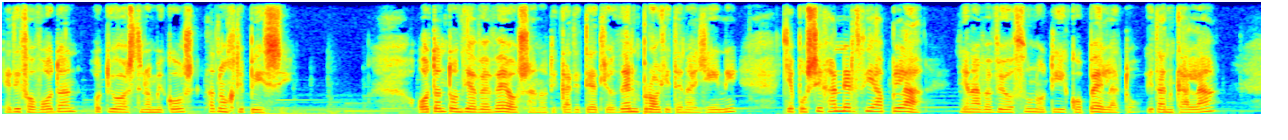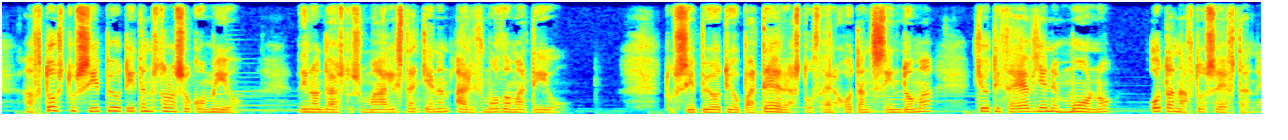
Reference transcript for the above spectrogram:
γιατί φοβόταν ότι ο αστυνομικός θα τον χτυπήσει. Όταν τον διαβεβαίωσαν ότι κάτι τέτοιο δεν πρόκειται να γίνει και πως είχαν έρθει απλά για να βεβαιωθούν ότι η κοπέλα του ήταν καλά, αυτός τους είπε ότι ήταν στο νοσοκομείο, δίνοντάς τους μάλιστα και έναν αριθμό δωματίου. Τους είπε ότι ο πατέρας του θα ερχόταν σύντομα και ότι θα έβγαινε μόνο όταν αυτός έφτανε.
